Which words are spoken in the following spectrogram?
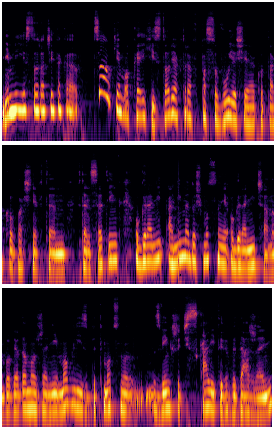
Niemniej jest to raczej taka całkiem okej okay historia, która wpasowuje się jako tako właśnie w ten, w ten setting. Ograni anime dość mocno je ogranicza, no bo wiadomo, że nie mogli zbyt mocno zwiększyć skali tych wydarzeń,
